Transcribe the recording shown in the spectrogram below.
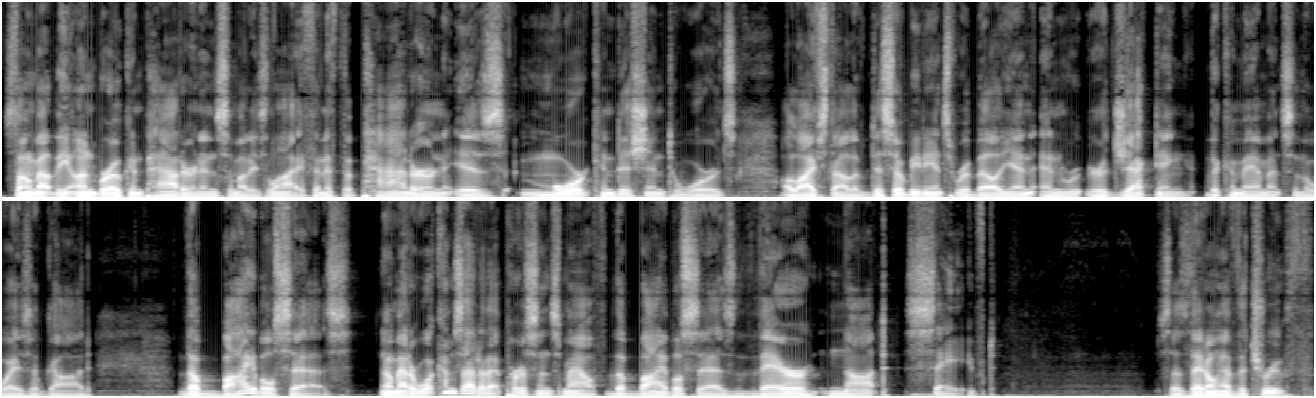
It's talking about the unbroken pattern in somebody's life. And if the pattern is more conditioned towards a lifestyle of disobedience, rebellion, and re- rejecting the commandments and the ways of God, the Bible says, no matter what comes out of that person's mouth, the Bible says they're not saved. It says they don't have the truth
